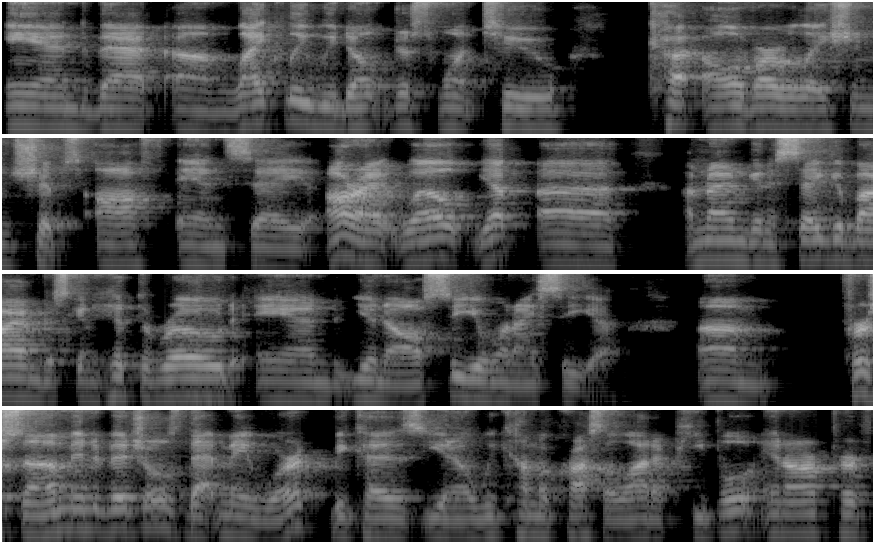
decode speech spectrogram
and that um, likely we don't just want to cut all of our relationships off and say, "All right, well, yep, uh, I'm not even going to say goodbye. I'm just going to hit the road, and you know, I'll see you when I see you." Um, for some individuals that may work because you know we come across a lot of people in our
